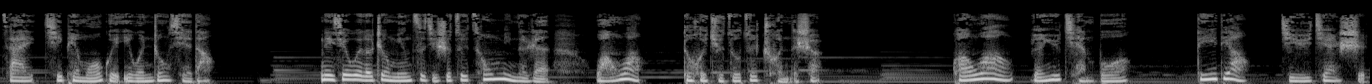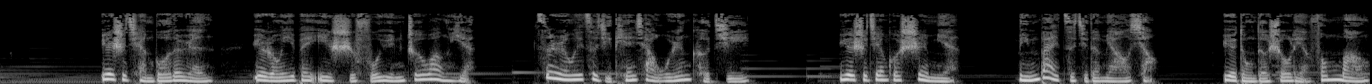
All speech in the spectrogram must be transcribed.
在《欺骗魔鬼》一文中写道：“那些为了证明自己是最聪明的人，往往都会去做最蠢的事儿。狂妄源于浅薄，低调基于见识。越是浅薄的人，越容易被一时浮云遮望眼，自认为自己天下无人可及；越是见过世面，明白自己的渺小。”越懂得收敛锋芒，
